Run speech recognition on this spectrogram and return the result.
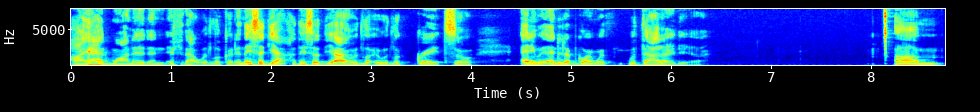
I had wanted and if that would look good. And they said, yeah, they said, yeah, it would, look, it would look great. So, anyway, ended up going with with that idea. Um.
